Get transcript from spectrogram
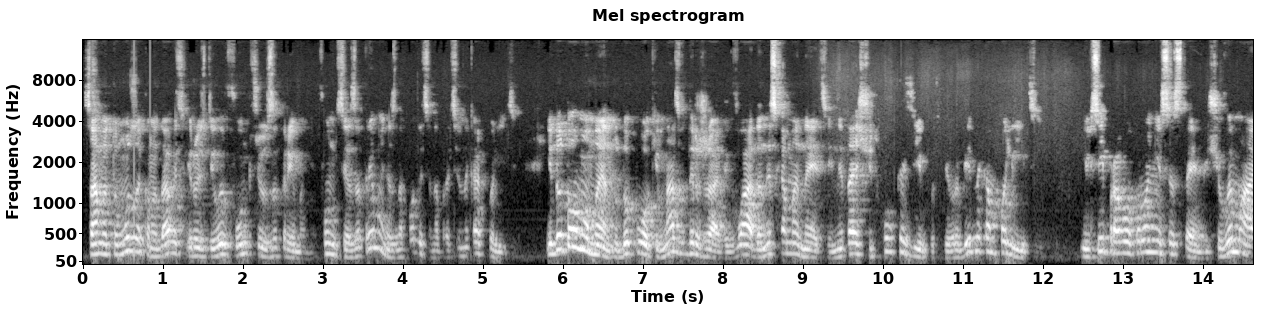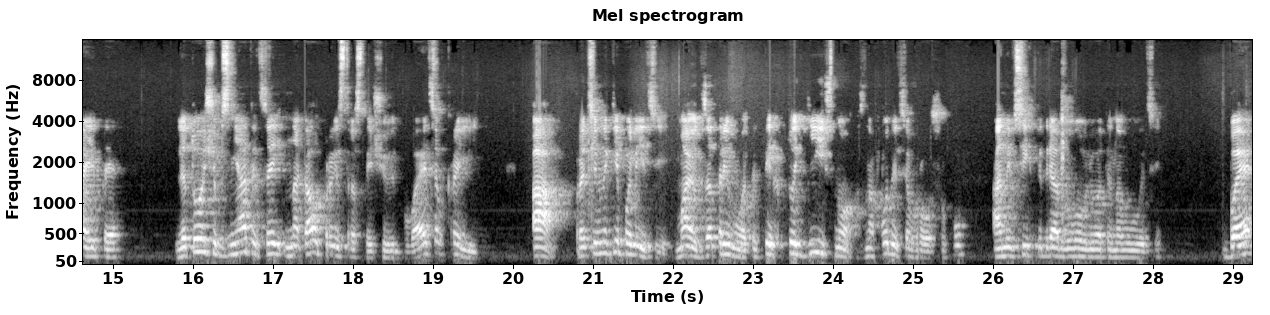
Саме тому законодавець і розділив функцію затримання. Функція затримання знаходиться на працівниках поліції. І до того моменту, допоки в нас в державі влада не схаменеться і не дасть чітку вказівку співробітникам поліції і всій правоохоронній системі, що ви маєте для того, щоб зняти цей накал пристрастей, що відбувається в країні. А працівники поліції мають затримувати тих, хто дійсно знаходиться в розшуку, а не всіх підряд виловлювати на вулиці. Б.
